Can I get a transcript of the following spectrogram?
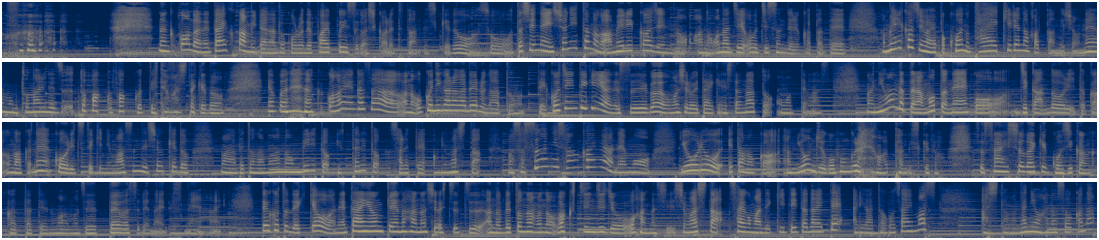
なんか今度はね体育館みたいなところでパイプ椅子が敷かれてたんですけどそう私ね一緒に行ったのがアメリカ人のあの同じお家住んでる方でアメリカ人はやっぱこういうの耐えきれなかったんでしょうね。もう隣でずっとファックファックって言ってましたけど やっぱねなんかこの辺がさあのお国柄が出るなと思って個人的にはねすごい面白い体験したなと思ってます、まあ、日本だったらもっとねこう時間通りとかうまくね効率的に回すんでしょうけどまあベトナムはのんびりとゆったりりとされておりました。さすがに3回目はねもう容量を得たのかあの45分ぐらいで終わったんですけど 最初だけ5時間かかったっていうのはもう絶対忘れないですね、はい、ということで今日はね体温計の話をしつつあのベトナムのワクチン事情をお話ししました。最後まで聞いていただいてありがとうございます。明日は何を話そうかな。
